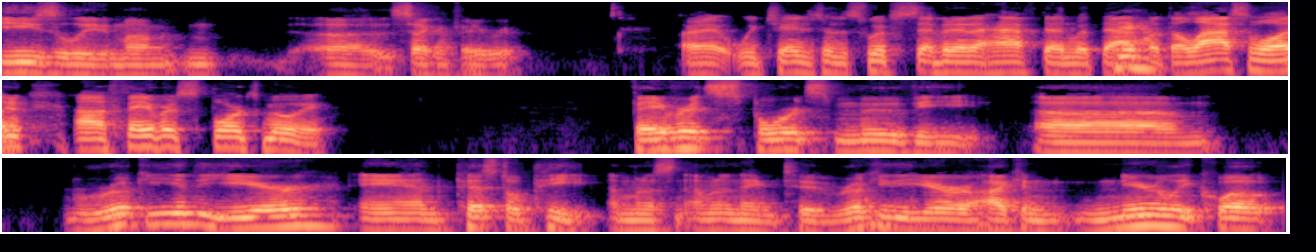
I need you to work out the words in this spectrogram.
easily my uh, second favorite. All right, we changed to the Swift seven and a half then with that. Yeah. But the last one, uh, favorite sports movie. Favorite sports movie, um, Rookie of the Year and Pistol Pete. I'm gonna I'm gonna name two. Rookie of the Year, I can nearly quote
